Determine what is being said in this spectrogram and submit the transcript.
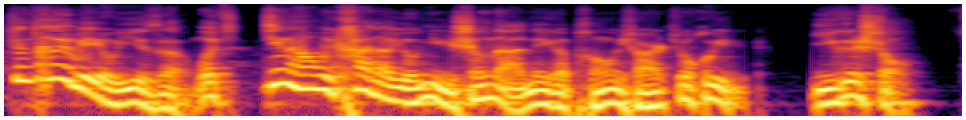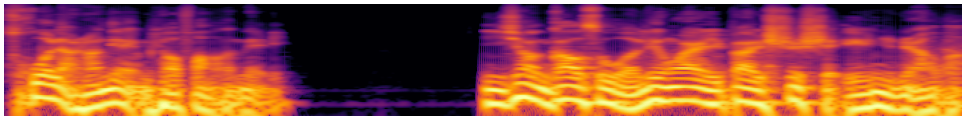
真特别有意思。我经常会看到有女生的那个朋友圈，就会一个手搓两张电影票放在那里。你想告诉我另外一半是谁？你知道吗？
